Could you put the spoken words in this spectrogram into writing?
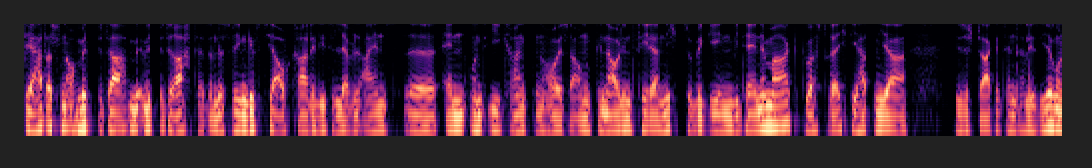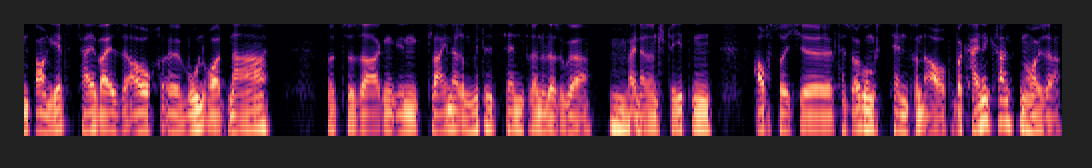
der hat das schon auch mit, mit, mit betrachtet. Und deswegen gibt es ja auch gerade diese Level 1 äh, N- und I-Krankenhäuser, um genau den Fehler nicht zu begehen wie Dänemark. Du hast recht, die hatten ja diese starke Zentralisierung und bauen jetzt teilweise auch äh, wohnortnah sozusagen in kleineren Mittelzentren oder sogar hm. kleineren Städten auch solche Versorgungszentren auf, aber keine Krankenhäuser.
